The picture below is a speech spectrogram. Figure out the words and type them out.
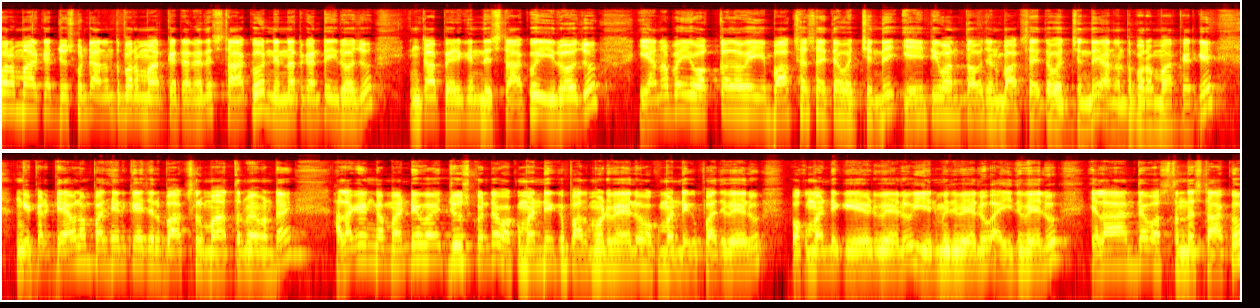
అనంతపురం మార్కెట్ చూసుకుంటే అనంతపురం మార్కెట్ అనేది స్టాకు నిన్నటి కంటే ఈరోజు ఇంకా పెరిగింది స్టాకు. ఈరోజు ఎనభై ఒక్క వెయ్యి బాక్సెస్ అయితే వచ్చింది. ఎయిటీ వన్ థౌజండ్ బాక్స్ అయితే వచ్చింది అనంతపురం మార్కెట్కి ఇంక ఇక్కడ కేవలం పదిహేను కేజీల బాక్సులు మాత్రమే ఉంటాయి. అలాగే ఇంకా మండీ వైజ్ చూసుకుంటే ఒక మండీకి పదమూడు వేలు ఒక మండీకి పదివేలు ఒక మండీకి ఏడు వేలు ఎనిమిది వేలు ఐదు వేలు ఇలా అంతే వస్తుంది స్టాకు.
